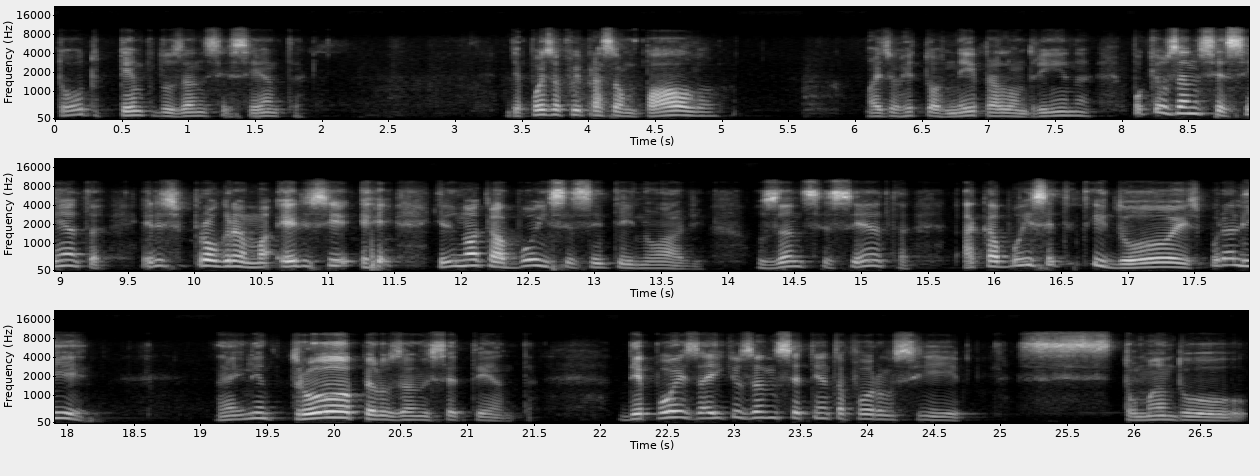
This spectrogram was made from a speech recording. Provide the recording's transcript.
todo o tempo dos anos 60. Depois eu fui para São Paulo, mas eu retornei para Londrina, porque os anos 60, ele se programa, ele se ele não acabou em 69. Os anos 60 acabou em 72, por ali. Né? Ele entrou pelos anos 70. Depois aí que os anos 70 foram se, se tomando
